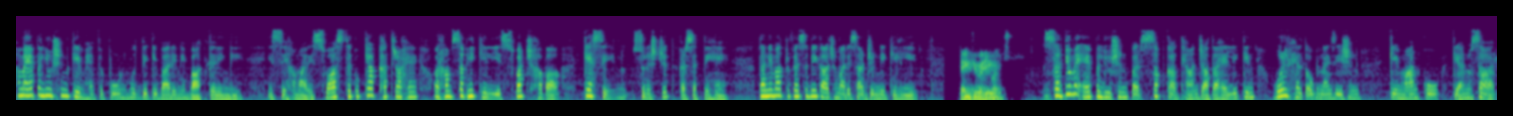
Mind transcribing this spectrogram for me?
हम एयर पोल्यूशन के महत्वपूर्ण मुद्दे के बारे में बात करेंगे। इससे हमारे स्वास्थ्य को क्या खतरा है और हम सभी के लिए स्वच्छ हवा कैसे सुनिश्चित कर सकते हैं। धन्यवाद प्रोफेसर बेग आज हमारे साथ जुड़ने के लिए। थैंक यू वेरी मच सर्दियों में एयर पोल्यूशन पर सबका ध्यान जाता है लेकिन वर्ल्ड हेल्थ ऑर्गेनाइजेशन के मानकों के अनुसार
